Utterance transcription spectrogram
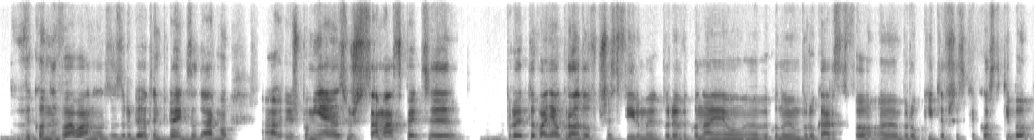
wykonywała, no to zrobiła ten projekt za darmo. A już pomijając już sam aspekt y, projektowania ogrodów przez firmy, które wykonają, wykonują brukarstwo, y, bruki, te wszystkie kostki, bo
